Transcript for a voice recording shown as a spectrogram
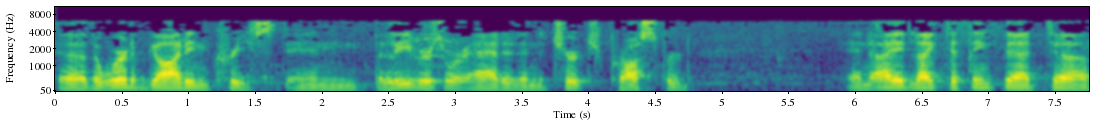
Uh, the word of God increased and believers were added and the church prospered. And I'd like to think that uh,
